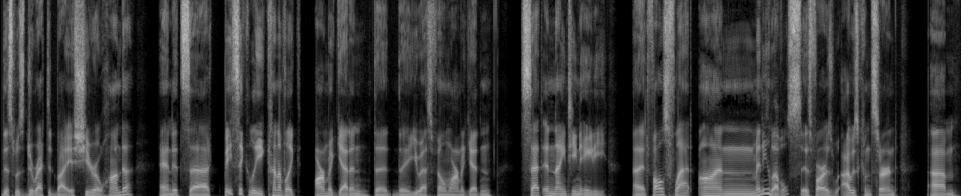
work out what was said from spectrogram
This was directed by Ishiro Honda, and it's uh, basically kind of like Armageddon, the, the US film Armageddon, set in 1980. Uh, it falls flat on many levels as far as I was concerned. Um,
